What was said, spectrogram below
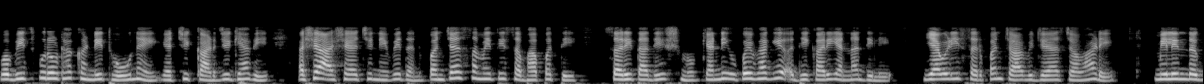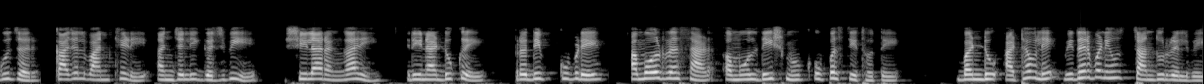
व वीज पुरवठा खंडित होऊ नये याची काळजी घ्यावी अशा आशयाचे निवेदन पंचायत समिती सभापती सरिता देशमुख यांनी उपविभागीय अधिकारी यांना दिले. यावेळी सरपंचा विजया चव्हाडे मिलिंद गुजर काजल वानखेडे अंजली गजबिये शीला रंगारी रीना डुकरे प्रदीप कुबडे अमोल रसाळ अमोल देशमुख उपस्थित होते. Bandu Athawale Vidarbha news Chandur railway.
